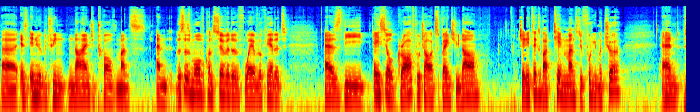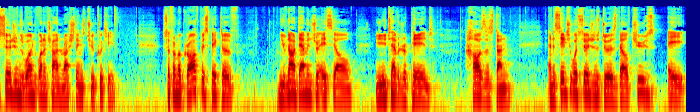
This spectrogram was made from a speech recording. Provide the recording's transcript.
uh, is anywhere between nine to twelve months, and this is more of a conservative way of looking at it. As the ACL graft, which I'll explain to you now, generally takes about ten months to fully mature, and surgeons won't want to try and rush things too quickly. So, from a graft perspective, you've now damaged your ACL. You need to have it repaired. How is this done? And essentially, what surgeons do is they'll choose a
